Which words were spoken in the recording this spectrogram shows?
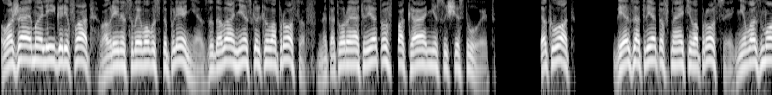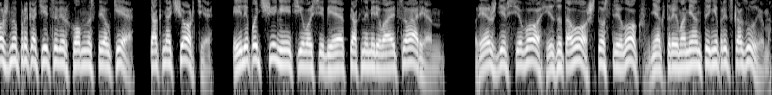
Уважаемая Лига Рифат во время своего выступления задала несколько вопросов, на которые ответов пока не существует. Так вот, без ответов на эти вопросы невозможно прокатиться верхом на стрелке, как на черте, или подчинить его себе, как намеревается Ариан. Прежде всего из-за того, что стрелок в некоторые моменты непредсказуем,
